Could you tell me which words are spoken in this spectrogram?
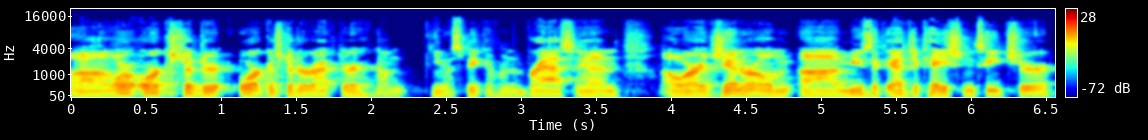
uh, or orchestra orchestra director. I'm you know speaking from the brass end, or a general uh, music education teacher.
